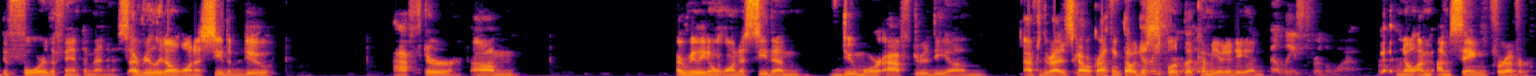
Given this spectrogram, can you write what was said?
before the Phantom Menace. I really don't want to see them do after. Um, I really don't want to see them do more after the um after the Rise of Skywalker. I think that would just split the community. And at least for the while. no, I'm I'm saying forever.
